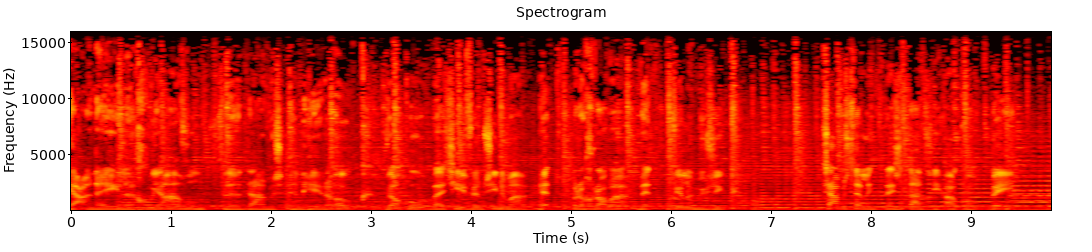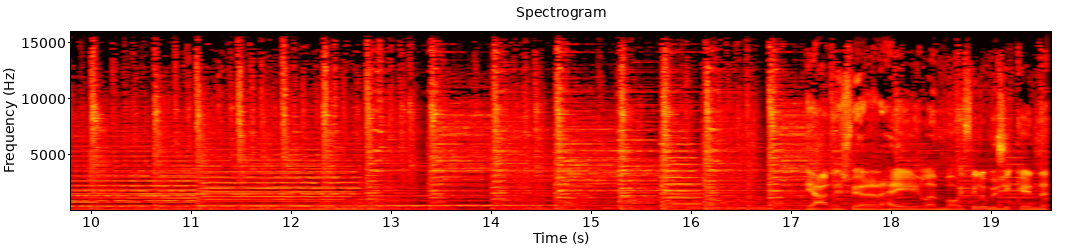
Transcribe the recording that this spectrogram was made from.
Ja, een hele goede avond, eh, dames en heren ook. Welkom bij CFM Cinema, het programma met filmmuziek. Samenstelling, presentatie, Alco B. Ja, er is weer een hele mooie filmmuziek in uh,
